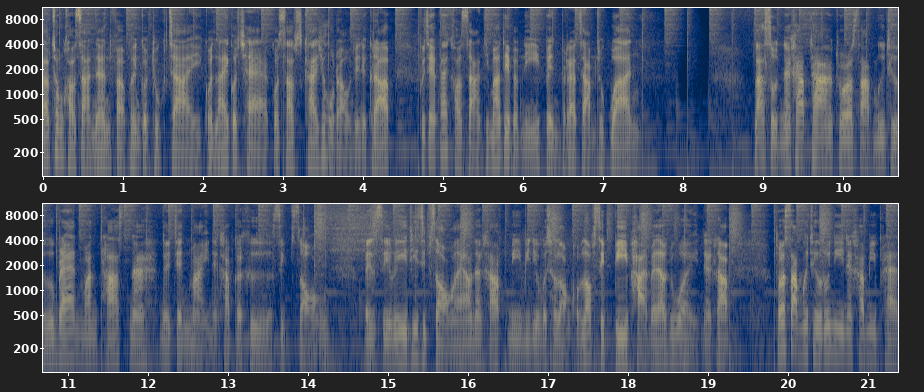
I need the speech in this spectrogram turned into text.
รับชมข่าวสารนั้นฝากเพื่อนกดถูกใจ กดไลค์ กดแชร์ กด Subscribe ช่องของเราด้วยนะครับเพื่อจะให้พลาดข่าวสารที่มาเดตแบบนี้เป็นประจำทุกวันล่าสุดนะครับทางโทรศัพท์มือถือแบรนด์ OnePlus นะในเจนใหม่นะครับก็คือ 12 เป็นซีรีส์ที่ 12 แล้วนะครับมีวิดีโอฉลองครบรอบ 10 ปีผ่านไปแล้วด้วยนะครับโทรศัพท์มือถือรุ่นนี้นะครับมีแผน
